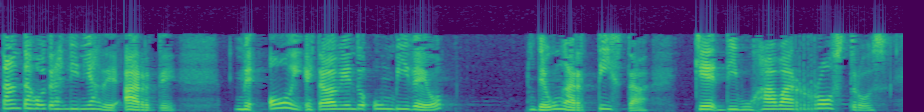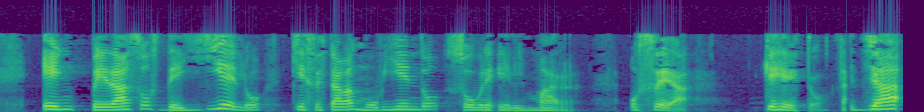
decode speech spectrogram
tantas otras líneas de arte. Me, hoy estaba viendo un video de un artista que dibujaba rostros en pedazos de hielo que se estaban moviendo sobre el mar. O sea, ¿qué es esto? ya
